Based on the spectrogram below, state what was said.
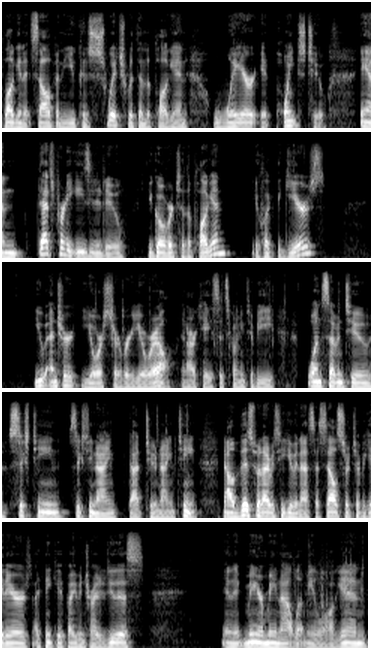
plugin itself and you can switch within the plugin where it points to. And that's pretty easy to do. You go over to the plugin, you click the gears, you enter your server URL. In our case, it's going to be 172.16.69.219. Now this would obviously give an SSL certificate errors. I think if I even try to do this, and it may or may not let me log in.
